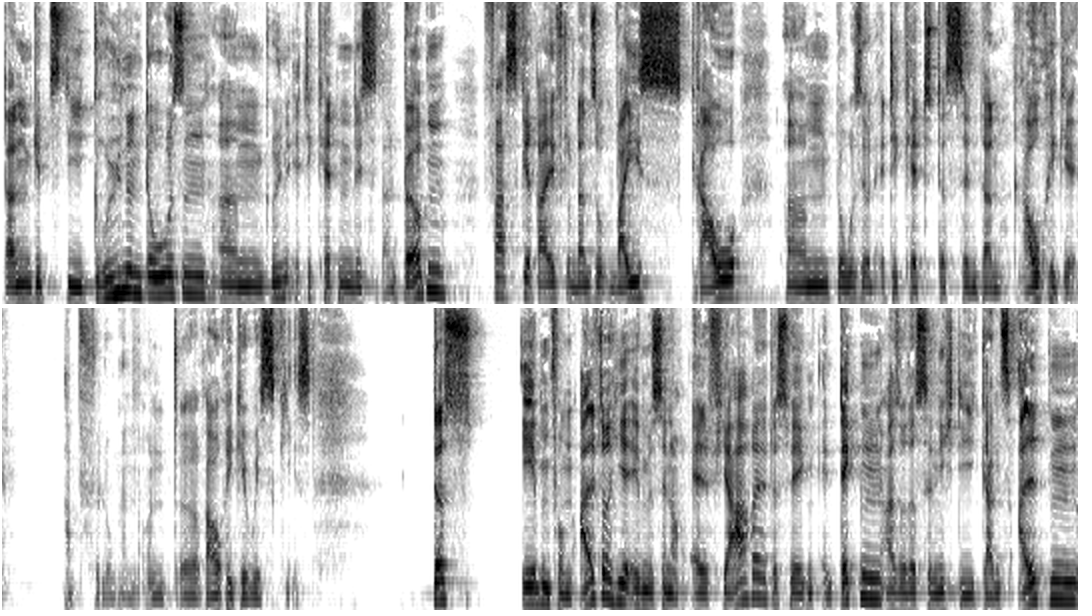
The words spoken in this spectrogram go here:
dann gibt's die grünen Dosen, ähm, grüne Etiketten, das ist dann Bourbonfass gereift und dann so weiß-grau ähm, Dose und Etikett, das sind dann rauchige Abfüllungen und äh, rauchige Whiskys. Das eben vom Alter hier eben sind noch elf Jahre, deswegen entdecken, also das sind nicht die ganz alten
